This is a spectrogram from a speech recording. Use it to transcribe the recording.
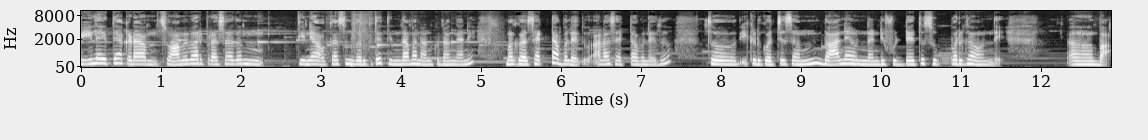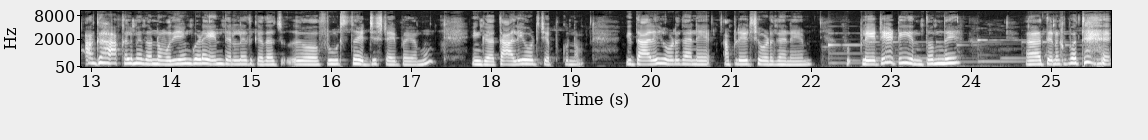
వీలైతే అక్కడ స్వామివారి ప్రసాదం తినే అవకాశం దొరికితే తిందామని అనుకున్నాం కానీ మాకు సెట్ అవ్వలేదు అలా సెట్ అవ్వలేదు. సో ఇక్కడికి వచ్చేసాము. బాగానే ఉందండి ఫుడ్ అయితే సూపర్గా ఉంది. బాగా ఆకలి మీద ఉన్నాం ఉదయం కూడా ఏం తినలేదు కదా ఫ్రూట్స్తో అడ్జస్ట్ అయిపోయాము. ఇంకా తాళి ఒకటి చెప్పుకున్నాం. ఈ తాళి చూడగానే ఆ ప్లేట్ చూడగానే ప్లేట్ ఏంటి ఎంత ఉంది? తినకపోతే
